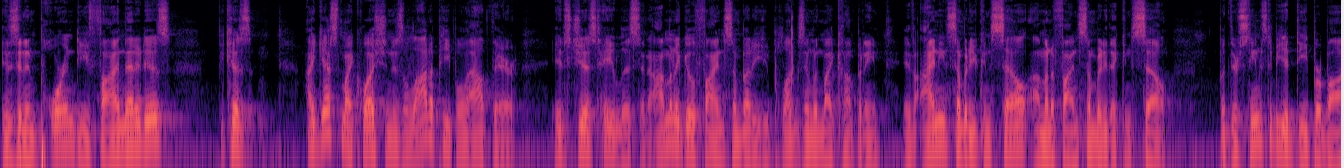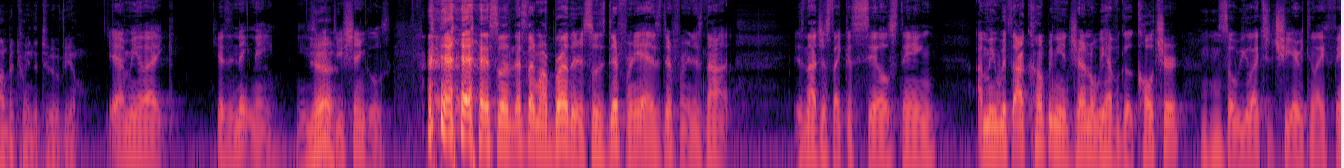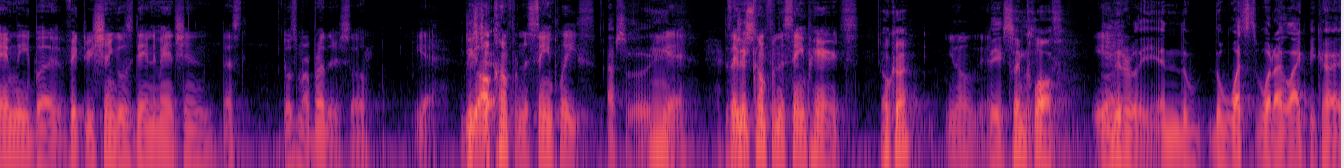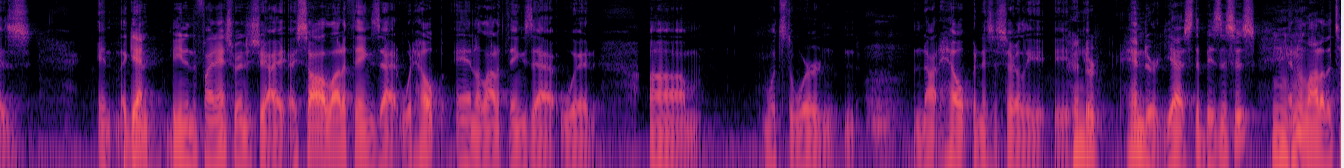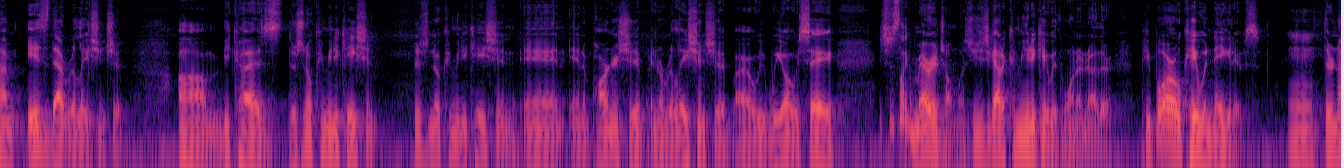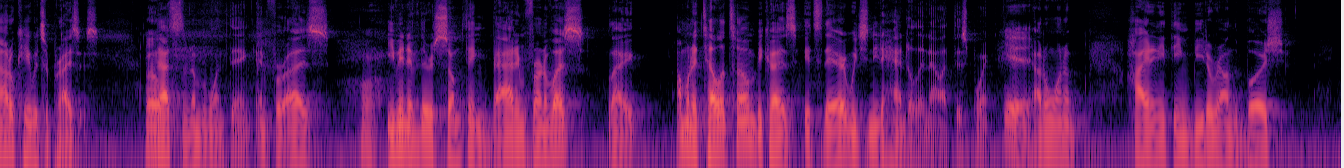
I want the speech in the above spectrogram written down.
is it important? Do you find that it is? Because I guess my question is a lot of people out there, it's just, hey, listen, I'm going to go find somebody who plugs in with my company. If I need somebody who can sell, I'm going to find somebody that can sell. But there seems to be a deeper bond between the two of you. Yeah, I mean, like he has a nickname. He's Yeah. Matthew Shingles. so that's like my brother. So it's different. Yeah, it's different. It's not. It's not just like a sales thing. I mean, with our company in general, we have a good culture. Mm-hmm. So we like to treat everything like family. But Victory Shingles, Day in the Mansion, that's those are my brothers. So yeah, we Just all to- come from the same place. Absolutely. Yeah, it's like we come from the same parents. Okay. You know. Yeah. Same cloth. Yeah. Literally, and the the what's what I like because, and again, being in the financial industry, I, I saw a lot of things that would help and a lot of things that would, um, what's the word, N- not help, but necessarily it, Hinder? Hinder. Yes, the businesses, and a lot of the time is that relationship, um, because there's no communication. There's no communication, and in a partnership, in a relationship, I, we, we always say, it's just like marriage almost. You just got to communicate with one another. People are okay with negatives. They're not okay with surprises. Well- That's the number one thing. And for us, even if there's something bad in front of us, like I'm gonna tell it to them because it's there. We just need to handle it now at this point. Yeah. I don't want to hide anything, beat around the bush.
